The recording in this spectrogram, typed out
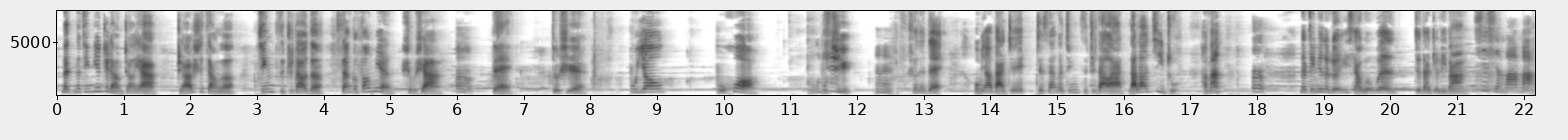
那那今天这两章呀，主要是讲了君子之道的三个方面，是不是啊？嗯，对，就是不忧、不惑、不不惧。嗯，说的对。我们要把这这三个君子之道啊牢牢记住，好吗？嗯，那今天的《论语》小问问就到这里吧。谢谢妈妈。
